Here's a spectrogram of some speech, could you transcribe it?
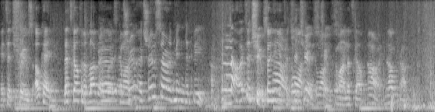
It's a truce. Okay, let's go to the vlog room, Uh, boys. Come a, on. tru- a truce or admitting defeat? No, it's a truce. I think Alright, it's a go on, truce. go on, Truce. Come on, let's go. Alright, no problem.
